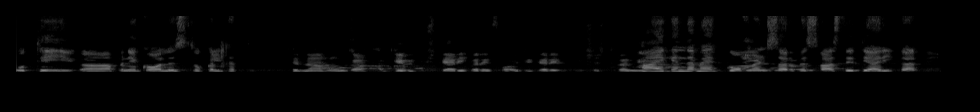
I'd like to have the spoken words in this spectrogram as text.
ਉੱਥੇ ਹੀ ਆਪਣੇ ਕਾਲਜ ਤੋਂ ਕਲਕੱਤੇ। ਤੇ ਨਾ ਹੁਣ ਗਾ- ਅੱਗੇ ਵੀ ਕੁਝ ਤਿਆਰੀ ਕਰੇ ਫੌਜ ਦੀ ਤਿਆਰੀ ਕੁਝ ਇਸ ਤਰ੍ਹਾਂ ਦੀ? ਹਾਂ ਇਹ ਕਹਿੰਦਾ ਮੈਂ ਗਵਰਨਮੈਂਟ ਸਰਵਿਸ ਵਾਸਤੇ ਤਿਆਰੀ ਕਰ ਰਿਹਾ।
